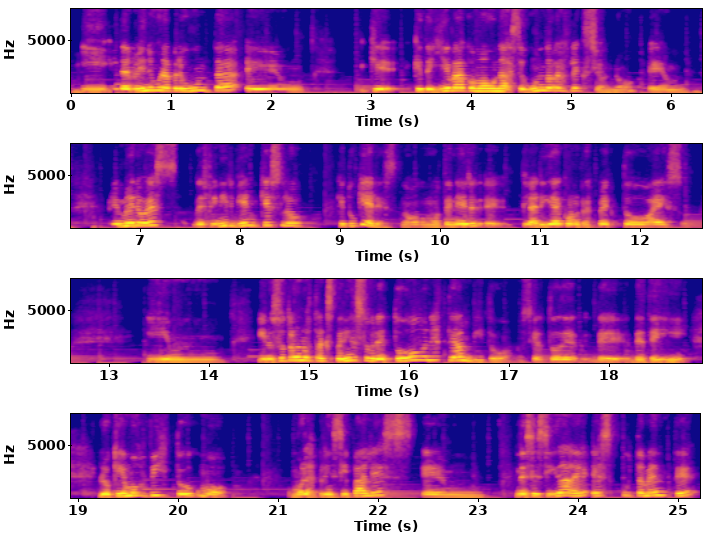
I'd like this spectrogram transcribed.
¿Mm? y, también es una pregunta em, que, que, te lleva como a una segunda reflexión, ¿no? Em, primero es definir bien qué es lo que tú quieres, ¿no? Como tener eh, claridad con respecto a eso. Y, y, nosotros, nuestra experiencia, sobre todo en este ámbito, ¿no es cierto?, de, de, de, TI, lo que hemos visto como, como las principales eh, necesidades es justamente,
